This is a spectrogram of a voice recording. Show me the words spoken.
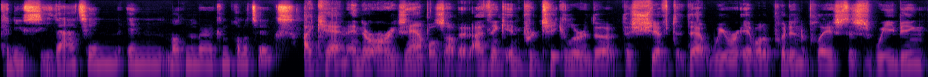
can you see that in, in modern American politics? I can, and there are examples of it. I think, in particular, the the shift that we were able to put into place. This is we being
